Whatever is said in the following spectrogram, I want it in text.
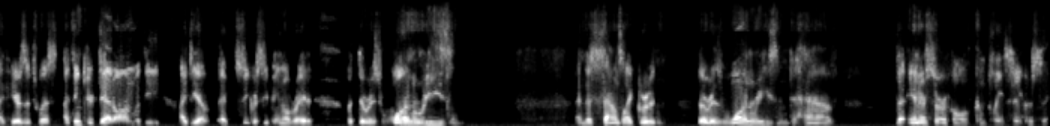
I here's a twist. I think you're dead on with the idea of, of secrecy being overrated, but there is one reason, and this sounds like Gruden. There is one reason to have the inner circle complete secrecy,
